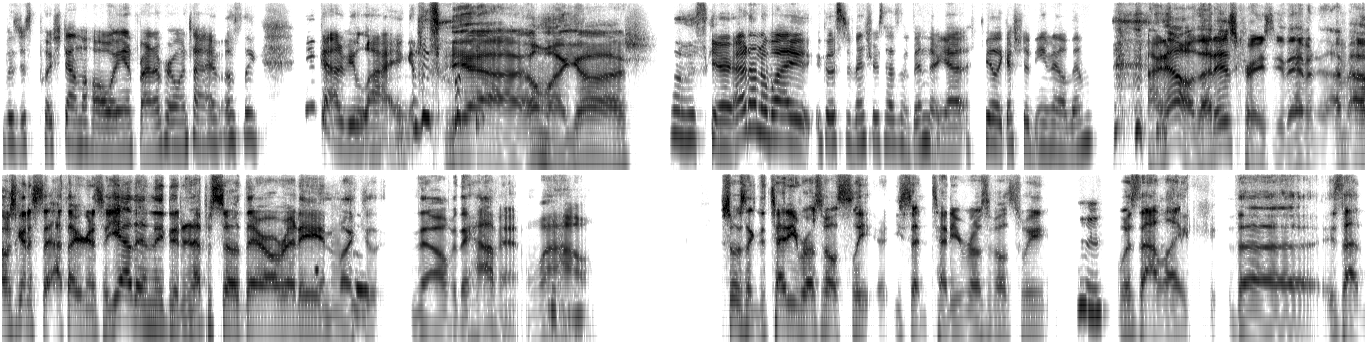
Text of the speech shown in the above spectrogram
was just pushed down the hallway in front of her one time. I was like, you gotta be lying. Yeah. Oh my gosh. Was scared. I don't know why Ghost Adventures hasn't been there yet. I feel like I should email them. I know that is crazy. They haven't. I, I was gonna say. I thought you were gonna say, yeah. Then they did an episode there already, and like, no, but they haven't. Wow. So it was like the Teddy Roosevelt suite. You said Teddy Roosevelt suite. Mhm. Was that like the? Is that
